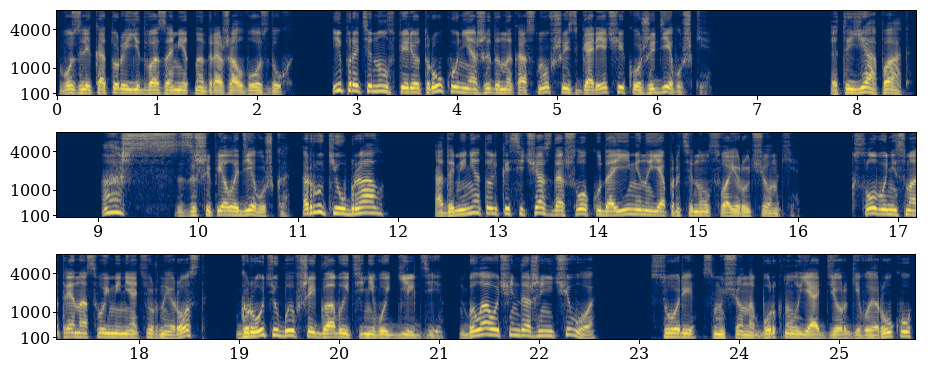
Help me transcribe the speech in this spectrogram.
возле которой едва заметно дрожал воздух, и протянул вперед руку, неожиданно коснувшись горячей кожи девушки. «Это я, Пат!» «Аж!» — зашипела девушка. «Руки убрал!» А до меня только сейчас дошло, куда именно я протянул свои ручонки. К слову, несмотря на свой миниатюрный рост, грудь у бывшей главы теневой гильдии была очень даже ничего. «Сори», — смущенно буркнул я, отдергивая руку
